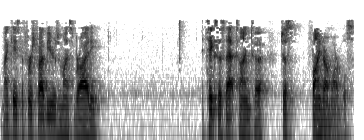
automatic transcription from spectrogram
my case, the first five years of my sobriety, it takes us that time to just find our marbles.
